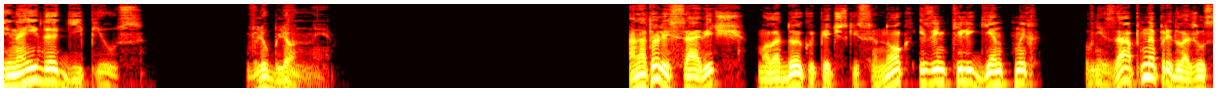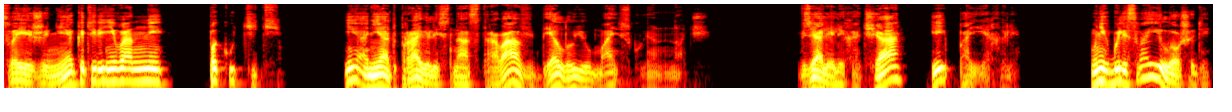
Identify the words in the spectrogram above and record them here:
Зинаида Гиппиус. Влюбленные. Анатолий Савич, молодой купеческий сынок из интеллигентных, внезапно предложил своей жене Катерине Ивановне покутить, и они отправились на острова в белую майскую ночь. Взяли лихача и поехали. У них были свои лошади,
